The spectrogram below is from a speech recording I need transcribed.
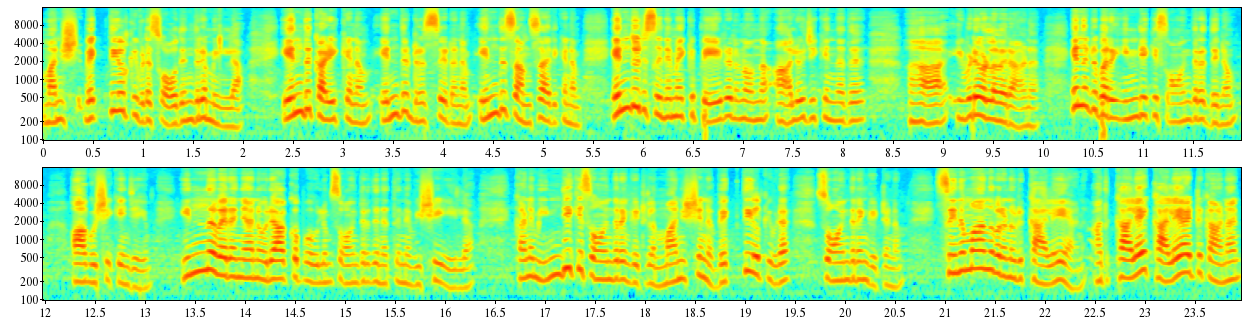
മനുഷ്യ വ്യക്തികൾക്ക് ഇവിടെ സ്വാതന്ത്ര്യമില്ല. എന്ത് കഴിക്കണം എന്ത് ഡ്രസ്സ് ഇടണം എന്ത് സംസാരിക്കണം എന്തൊരു സിനിമയ്ക്ക് പേരിടണമെന്ന് ആലോചിക്കുന്നത് ഇവിടെയുള്ളവരാണ്. എന്നിട്ട് പറയും ഇന്ത്യയ്ക്ക് സ്വാതന്ത്ര്യദിനം ആഘോഷിക്കുകയും ചെയ്യും. ഇന്ന് വരെ ഞാൻ ഒരാൾക്ക് പോലും സ്വാതന്ത്ര്യദിനത്തിന് വിഷയമില്ല. കാരണം ഇന്ത്യയ്ക്ക് സ്വാതന്ത്ര്യം കിട്ടില്ല. മനുഷ്യന് വ്യക്തികൾക്ക് ഇവിടെ സ്വാതന്ത്ര്യം കിട്ടണം. സിനിമ എന്ന് പറയുന്ന ഒരു കലയാണ്. അത് കലയെ കലയായിട്ട് കാണാൻ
